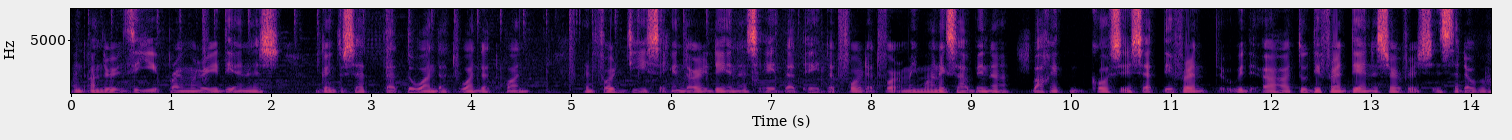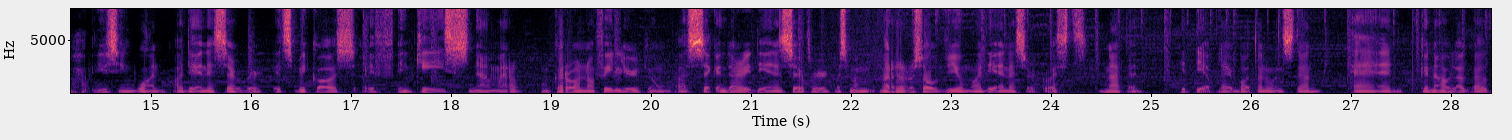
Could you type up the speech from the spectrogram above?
And under the primary DNS, I'm going to set that to 1.1.1 And for the secondary DNS 8.8.4.4, may mga nagsabi na bakit ko sineset different with uh, two different DNS servers instead of using one uh, DNS server. It's because if in case na magkaroon ng failure yung uh, secondary DNS server, mas ma- ma-resolve yung mga DNS requests natin. Hit the apply button once done and you can now log out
